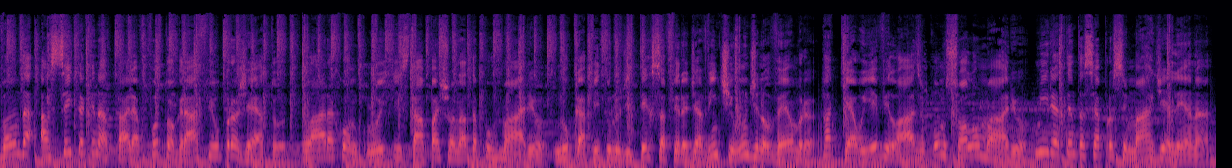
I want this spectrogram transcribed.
Wanda aceita que Natália fotografe o projeto. Lara conclui que está apaixonada por Mário. No capítulo de terça-feira, dia 21 de novembro, Raquel e Evilásio consolam Mário. Miriam tenta se aproximar de Helena.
